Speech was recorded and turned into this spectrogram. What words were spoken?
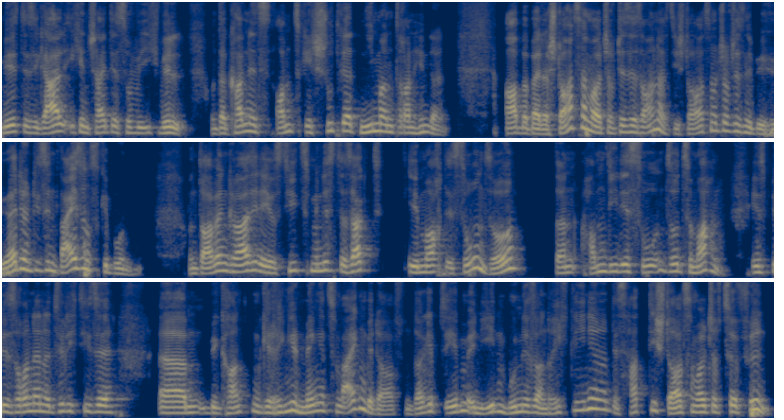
mir ist das egal, ich entscheide so, wie ich will. Und da kann jetzt Amtsgericht Stuttgart niemand daran hindern. Aber bei der Staatsanwaltschaft ist es anders. Die Staatsanwaltschaft ist eine Behörde und die sind weisungsgebunden. Und da, wenn quasi der Justizminister sagt, ihr macht es so und so, dann haben die das so und so zu machen. Insbesondere natürlich diese ähm, bekannten geringen Mengen zum Eigenbedarf. Und da gibt es eben in jedem Bundesland Richtlinien und das hat die Staatsanwaltschaft zu erfüllen.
